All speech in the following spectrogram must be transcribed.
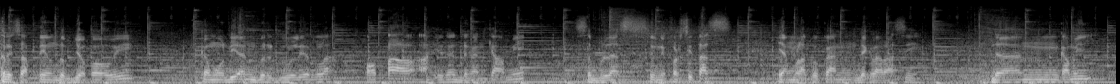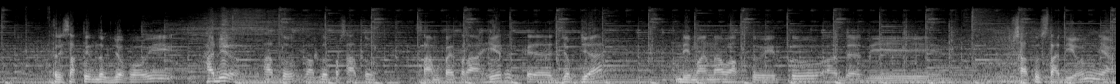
Trisakti untuk Jokowi, kemudian bergulirlah total akhirnya dengan kami 11 universitas yang melakukan deklarasi. Dan kami Trisakti untuk Jokowi hadir satu, satu persatu sampai terakhir ke Jogja, di mana waktu itu ada di satu stadion yang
